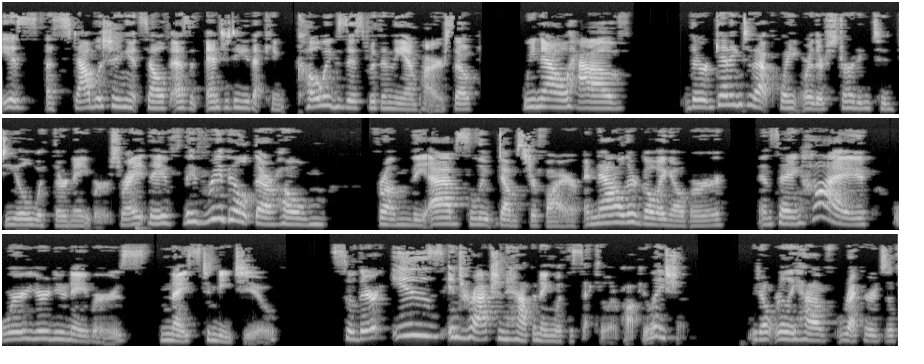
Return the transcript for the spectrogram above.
is establishing itself as an entity that can coexist within the empire. So we now have they're getting to that point where they're starting to deal with their neighbors, right? They've they've rebuilt their home from the absolute dumpster fire and now they're going over and saying, "Hi, we're your new neighbors. Nice to meet you." So there is interaction happening with the secular population. We don't really have records of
